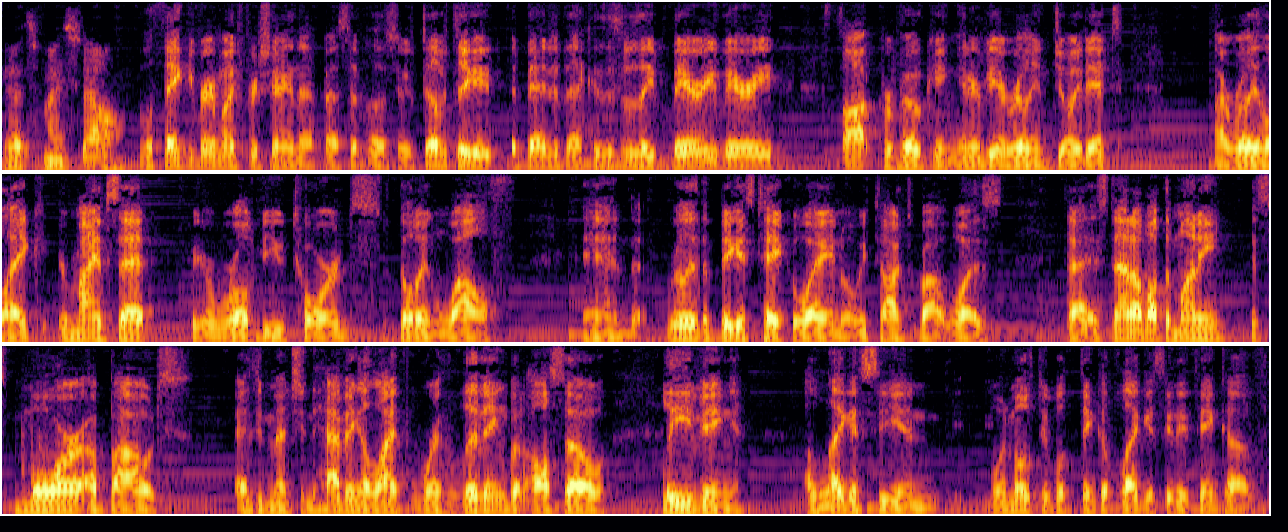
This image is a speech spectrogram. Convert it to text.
That's my cell. Well, thank you very much for sharing that, best ever listeners. Definitely take advantage of that because this was a very, very thought-provoking interview. I really enjoyed it. I really like your mindset, your worldview towards building wealth, and really the biggest takeaway in what we talked about was that it's not all about the money. It's more about, as you mentioned, having a life worth living, but also leaving a legacy. And when most people think of legacy, they think of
